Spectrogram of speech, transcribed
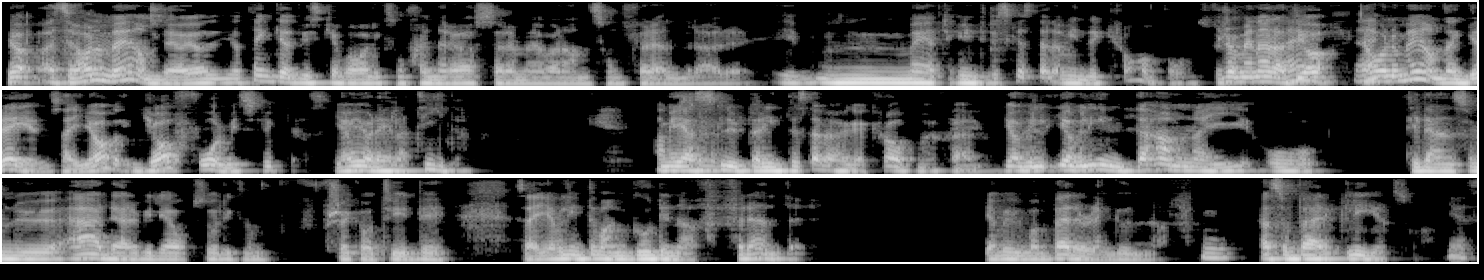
Ja, alltså jag håller med om det. Jag, jag tänker att vi ska vara liksom generösare med varandra som föräldrar. Men jag tycker inte vi ska ställa mindre krav på oss. För jag menar att nej, jag, jag håller med om den grejen. Så här, jag, jag får misslyckas. Jag gör det hela tiden. Men jag slutar inte ställa höga krav på mig själv. Jag vill, jag vill inte hamna i, och till den som nu är där vill jag också liksom försöka vara tydlig. Så här, jag vill inte vara en good enough förälder. Jag vill vara better than good enough. Mm. Alltså verkligen så. Yes.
